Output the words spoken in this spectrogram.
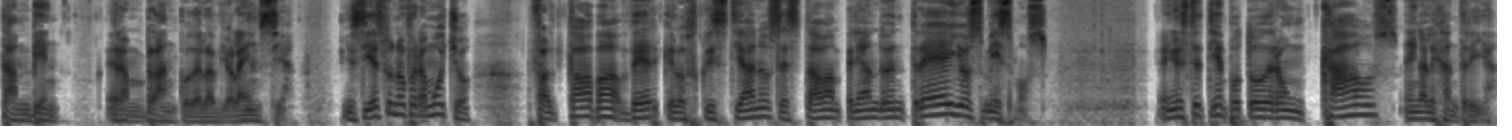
también eran blanco de la violencia. Y si esto no fuera mucho, faltaba ver que los cristianos estaban peleando entre ellos mismos. En este tiempo todo era un caos en Alejandría.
